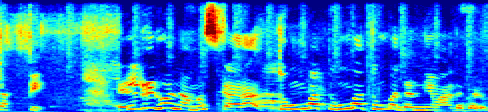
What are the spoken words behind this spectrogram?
ಶಕ್ತಿ. ಎಲ್ರಿಗೂ ನಮಸ್ಕಾರ. ತುಂಬಾ ತುಂಬಾ ತುಂಬಾ ಧನ್ಯವಾದಗಳು.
